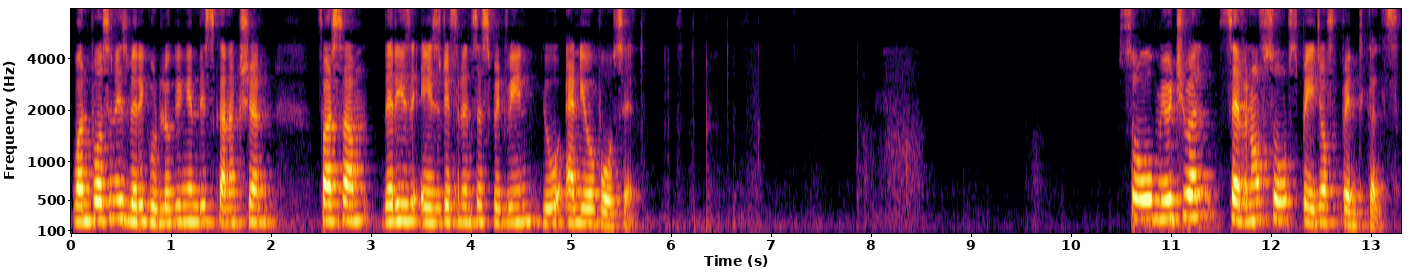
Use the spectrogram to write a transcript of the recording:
one person is very good looking in this connection. For some there is age differences between you and your person. So mutual seven of swords page of pentacles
